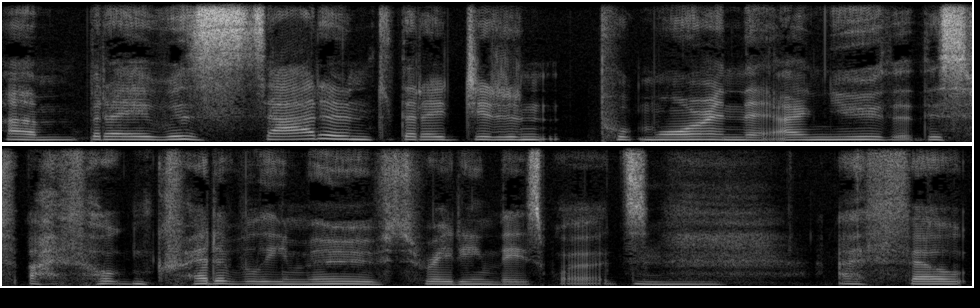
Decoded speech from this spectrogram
Um, but I was saddened that I didn't put more in there. I knew that this, I felt incredibly moved reading these words. Mm. I felt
